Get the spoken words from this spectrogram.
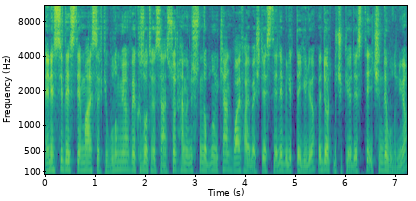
NFC desteği maalesef ki bulunmuyor ve kızılötesi sensör hemen üstünde bulunurken Wi-Fi 5 desteğiyle birlikte geliyor ve 4.5G desteği içinde bulunuyor.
